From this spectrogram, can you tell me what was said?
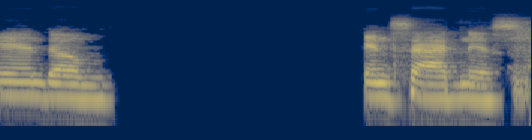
and um and sadness.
